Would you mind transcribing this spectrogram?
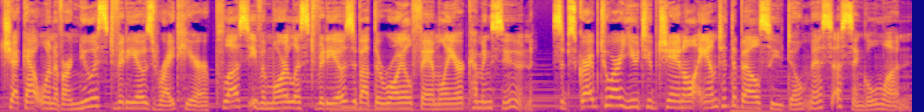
Check out one of our newest videos right here, plus even more list videos about the royal family are coming soon. Subscribe to our YouTube channel and hit the bell so you don't miss a single one.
